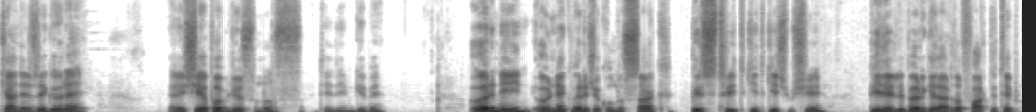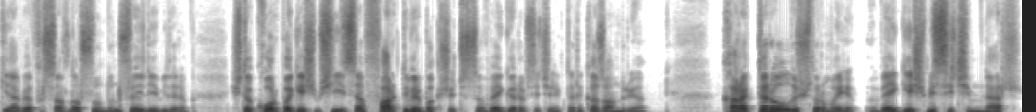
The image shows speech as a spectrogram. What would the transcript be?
kendinize göre e, şey yapabiliyorsunuz dediğim gibi. Örneğin örnek verecek olursak bir Street Kid geçmişi belirli bölgelerde farklı tepkiler ve fırsatlar sunduğunu söyleyebilirim. İşte korpa geçmişi ise farklı bir bakış açısı ve görev seçenekleri kazandırıyor. Karakter oluşturmayı ve geçmiş seçimler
